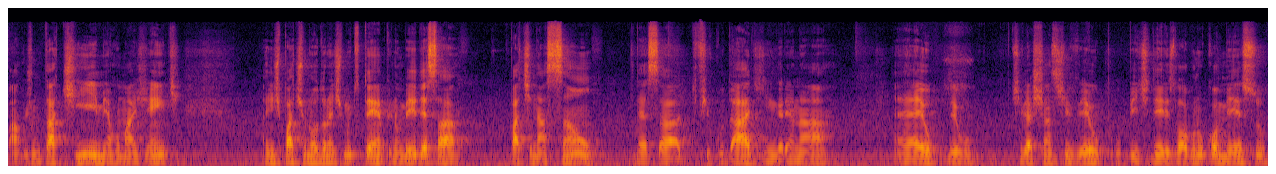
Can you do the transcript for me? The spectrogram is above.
a, a juntar time, arrumar gente, a gente patinou durante muito tempo. E no meio dessa patinação, dessa dificuldade de engrenar, é, eu, eu tive a chance de ver o, o pitch deles logo no começo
